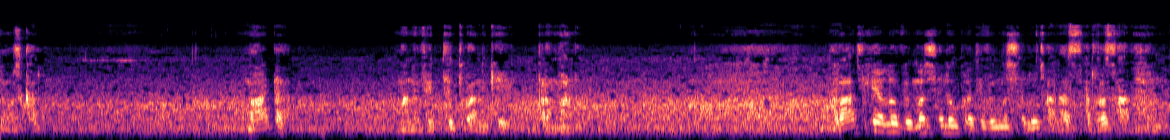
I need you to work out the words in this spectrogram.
నమస్కారం. మాట మన వ్యక్తిత్వానికి ప్రమాణం. రాజకీయాల్లో విమర్శలు ప్రతి విమర్శలు చాలా సర్వసాధారణం.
